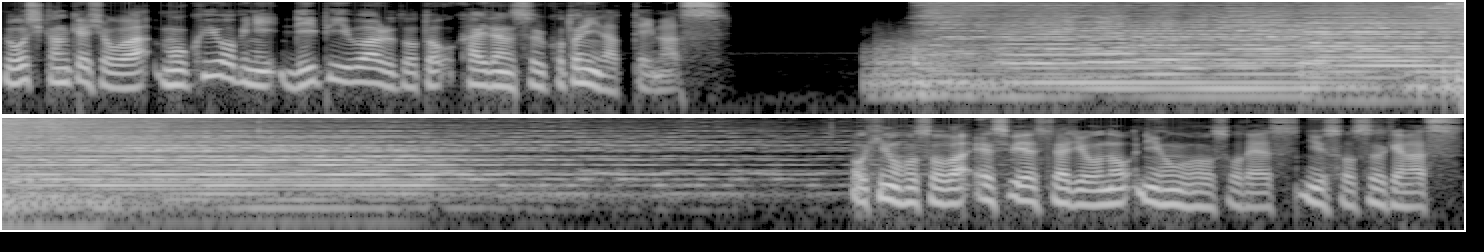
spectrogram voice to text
労使関係省は木曜日に DP ワールドと会談することになっています。お日の放送は SBS ラジオの日本語放送です。ニュースを続けます。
